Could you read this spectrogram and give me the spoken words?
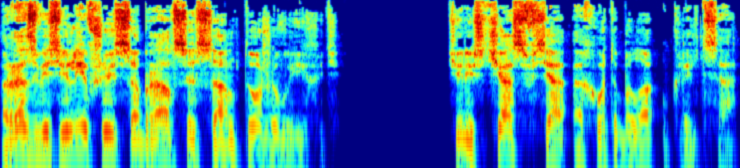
развеселившись, собрался сам тоже выехать. Через час вся охота была у крыльца.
